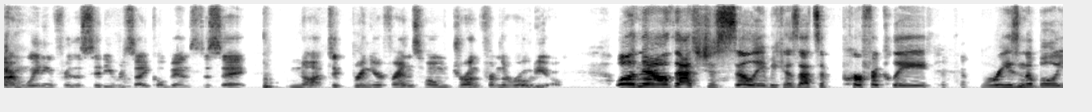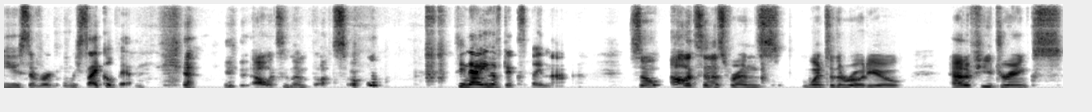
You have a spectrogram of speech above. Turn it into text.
I'm waiting for the city recycle bins to say not to bring your friends home drunk from the rodeo. Well, now that's just silly because that's a perfectly reasonable use of a recycle bin. Alex and them thought so. See, now you have to explain that. So Alex and his friends went to the rodeo, had a few drinks.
